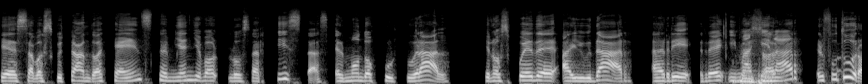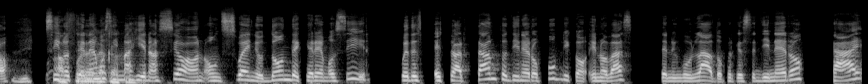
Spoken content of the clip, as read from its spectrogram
que estaba escuchando a Keynes, también llevó los artistas, el mundo cultural, que nos puede ayudar a re- reimaginar el futuro. Si no tenemos imaginación o un sueño dónde queremos ir, puedes echar tanto dinero público y no vas de ningún lado, porque ese dinero cae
